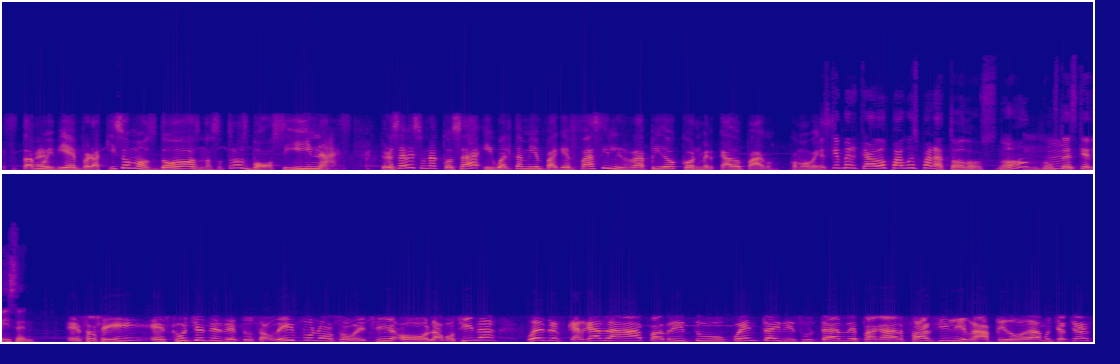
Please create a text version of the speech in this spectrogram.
Eso está muy bien, pero aquí somos dos, nosotros bocinas. Pero ¿sabes una cosa? Igual también pagué fácil y rápido con Mercado Pago. ¿Cómo ves? Es que Mercado Pago es para todos, ¿no? ¿Ustedes qué dicen? Eso sí, escuches desde tus audífonos o la bocina. Puedes descargar la app, abrir tu cuenta y disfrutar de pagar fácil y rápido, ¿verdad, muchachas?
